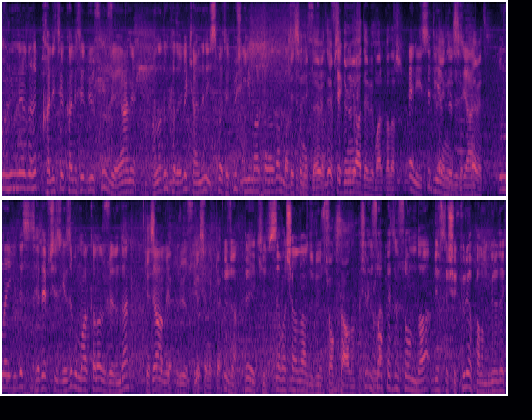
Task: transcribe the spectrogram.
bu ürünlerden hep kalite kalite diyorsunuz ya. Yani anladığım kadarıyla kendini ispat etmiş iyi markalardan bahsediyorsunuz. Kesinlikle evet. Yani Hepsi dünya devi markalar. en iyisi diyebiliriz En iyisi, yani. evet. Bununla ilgili de siz hedef çizginizi bu markalar üzerinden Kesinlikle. devam ettiriyorsunuz. Kesinlikle. Güzel. Peki size başarılar diliyoruz. Çok sağ olun. Şimdi Teşekkürler. sohbetin sonunda bir teşekkür yapalım. Bugüne dek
